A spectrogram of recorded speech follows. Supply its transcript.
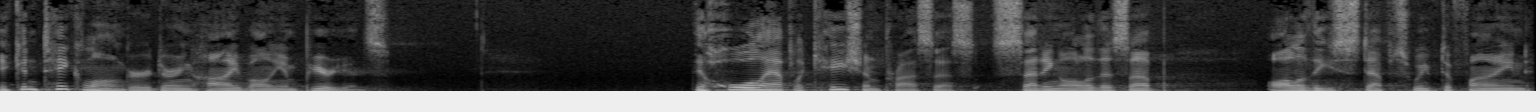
It can take longer during high volume periods. The whole application process, setting all of this up, all of these steps we've defined,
